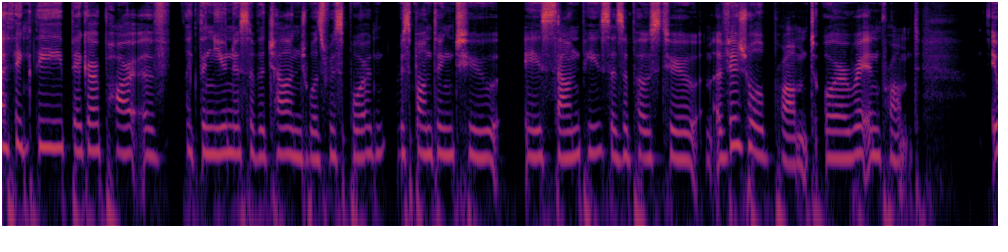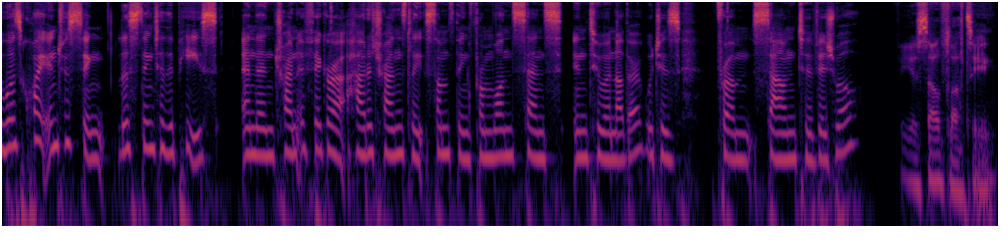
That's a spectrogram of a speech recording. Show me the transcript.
I think the bigger part of like the newness of the challenge was respond, responding to a sound piece as opposed to a visual prompt or a written prompt. It was quite interesting listening to the piece and then trying to figure out how to translate something from one sense into another, which is from sound to visual. For yourself, Lottie,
